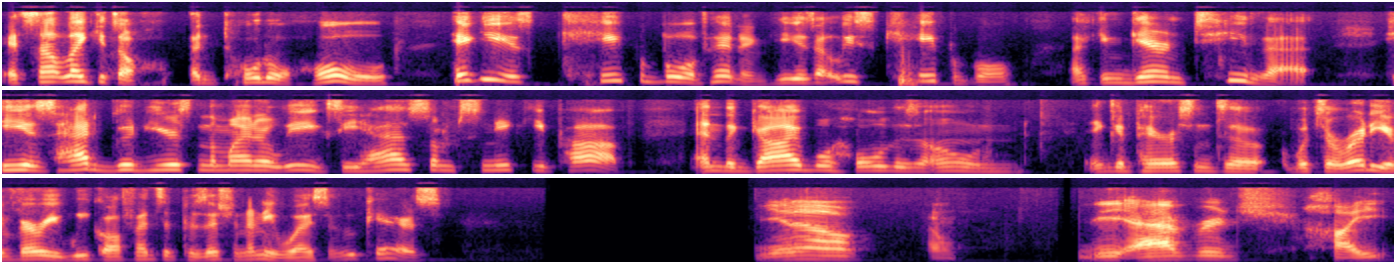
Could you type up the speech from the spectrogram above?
it's not like it's a, a total hole. Higgy is capable of hitting. He is at least capable. I can guarantee that. He has had good years in the minor leagues. He has some sneaky pop, and the guy will hold his own in comparison to what's already a very weak offensive position anyway. So who cares? You know, the average height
